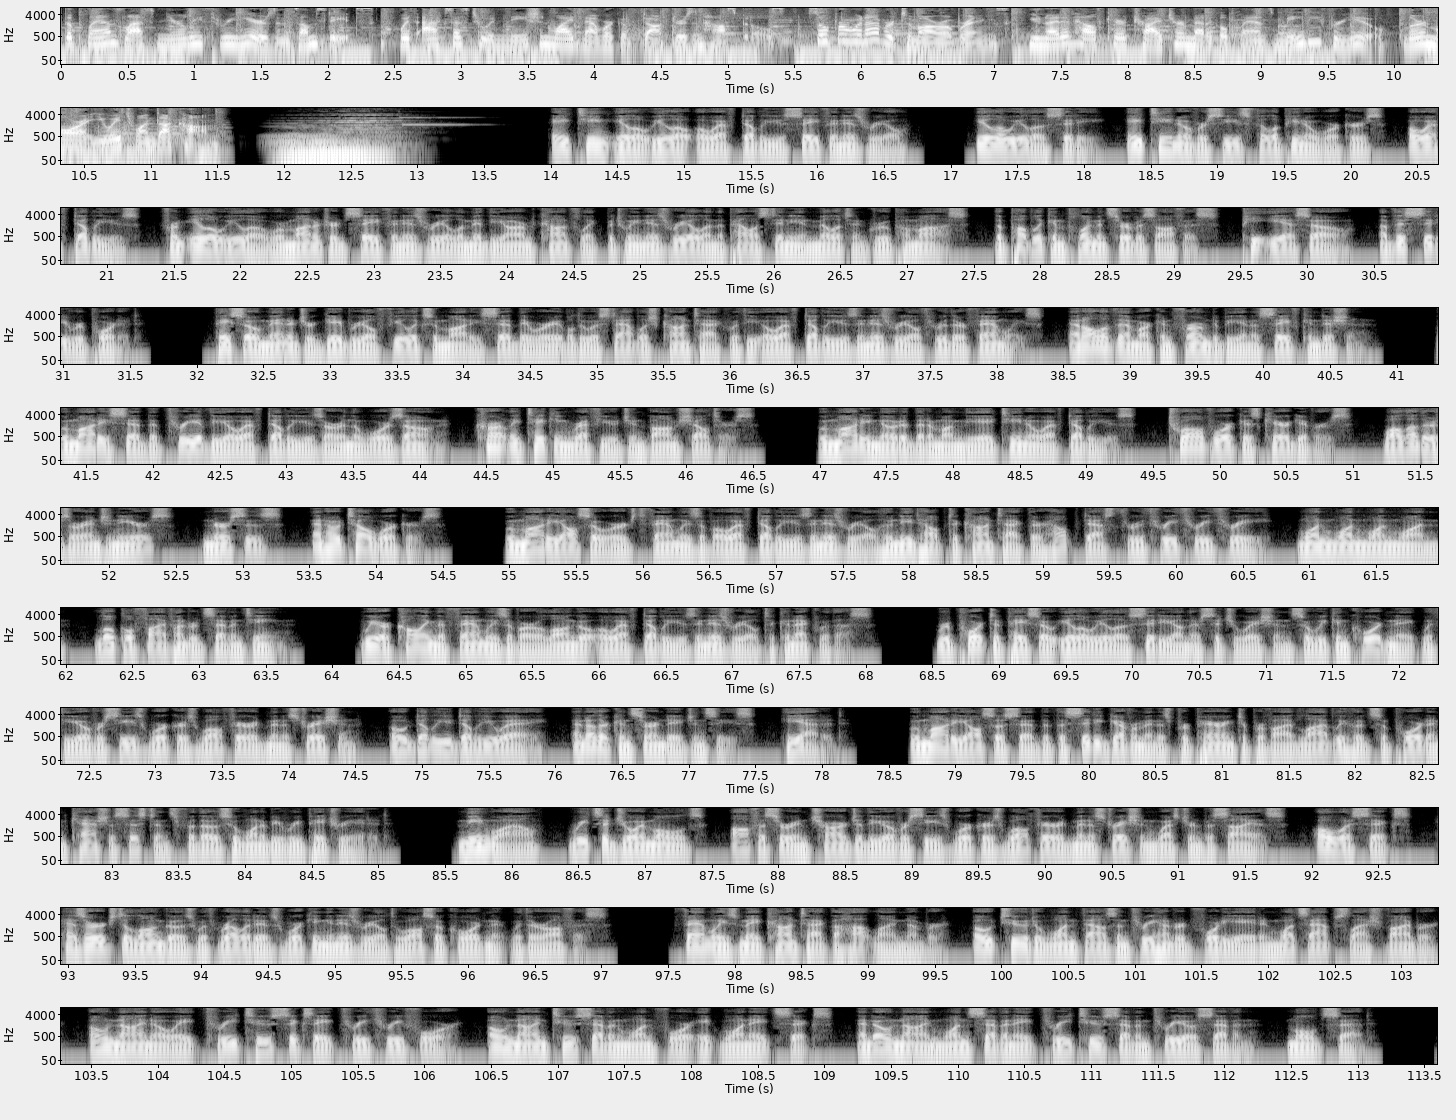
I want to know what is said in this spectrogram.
The plans last nearly three years in some states, with access to a nationwide network of doctors and hospitals. So, for whatever tomorrow brings, United Healthcare Tri Term Medical Plans may be for you. Learn more at uh1.com. 18 Iloilo OFW safe in Israel. Iloilo City. 18 overseas Filipino workers, OFWs, from Iloilo were monitored safe in Israel amid the armed conflict between Israel and the Palestinian militant group Hamas, the Public Employment Service Office, PESO, of this city reported. PESO manager Gabriel Felix Umati said they were able to establish contact with the OFWs in Israel through their families, and all of them are confirmed to be in a safe condition. Umati said that three of the OFWs are in the war zone, currently taking refuge in bomb shelters. Umati noted that among the 18 OFWs, 12 work as caregivers, while others are engineers, nurses, and hotel workers. Umadi also urged families of OFWs in Israel who need help to contact their help desk through 333 1111, local 517. We are calling the families of our Ilonggo OFWs in Israel to connect with us. Report to PESO Iloilo City on their situation so we can coordinate with the Overseas Workers Welfare Administration, OWWA, and other concerned agencies, he added. Umadi also said that the city government is preparing to provide livelihood support and cash assistance for those who want to be repatriated. Meanwhile, Ritza Joy Molds, officer in charge of the Overseas Workers Welfare Administration Western Visayas, OWWA 6, has urged Ilonggos with relatives working in Israel to also coordinate with their office. Families may contact the hotline number 02 to 1348 and WhatsApp slash Viber 090832683334, 0927148186, and 0917832737, Mold said.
